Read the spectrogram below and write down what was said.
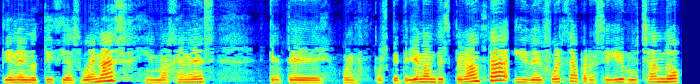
tiene noticias buenas, imágenes que te, bueno, pues que te llenan de esperanza y de fuerza para seguir luchando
